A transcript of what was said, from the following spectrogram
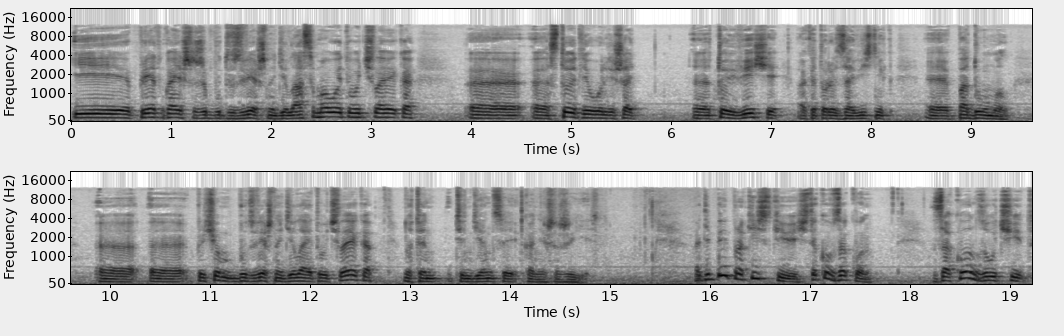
и при этом, конечно же, будут взвешены дела самого этого человека, стоит ли его лишать той вещи, о которой завистник подумал. причем будут взвешены дела этого человека, но тен, тенденции, конечно же, есть. А теперь практические вещи. Таков закон. Закон звучит,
